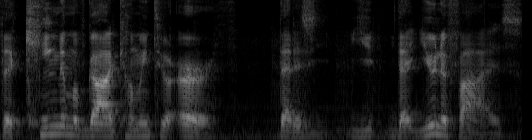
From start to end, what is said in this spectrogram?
the kingdom of God coming to earth that is that unifies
